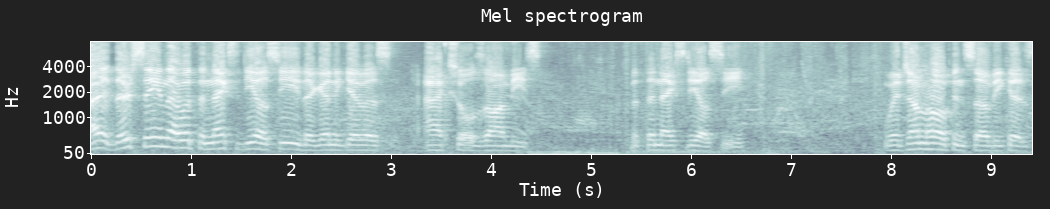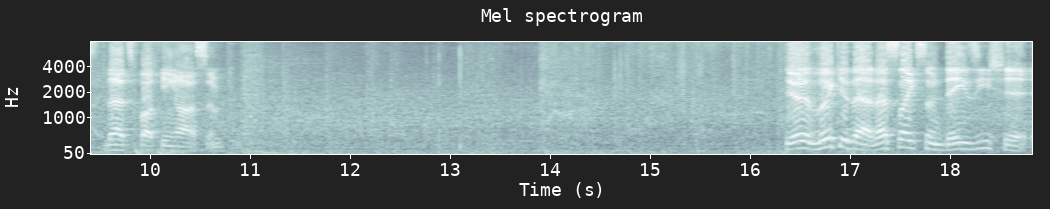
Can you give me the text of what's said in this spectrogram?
I, they're saying that with the next DLC, they're gonna give us actual zombies. With the next DLC. Which I'm hoping so, because that's fucking awesome. Dude, look at that. That's like some DayZ shit.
